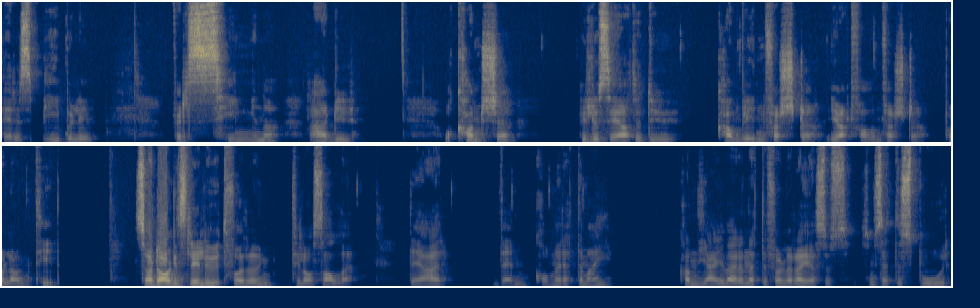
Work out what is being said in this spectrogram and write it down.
deres bibelliv. Velsigna er du. Og kanskje vil du se at du kan bli den første, i hvert fall den første, på lang tid. Så er dagens lille utfordring til oss alle, det er hvem kommer etter meg? Kan jeg være en etterfølger av Jesus, som setter spor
